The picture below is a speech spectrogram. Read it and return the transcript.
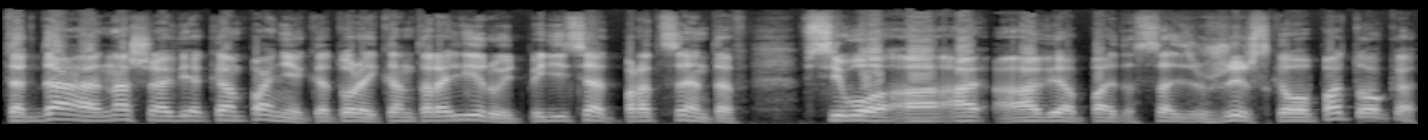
Тогда наша авиакомпания, которая контролирует 50% всего а- а- авиапассажирского потока,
